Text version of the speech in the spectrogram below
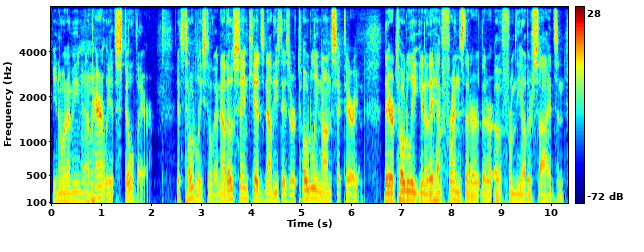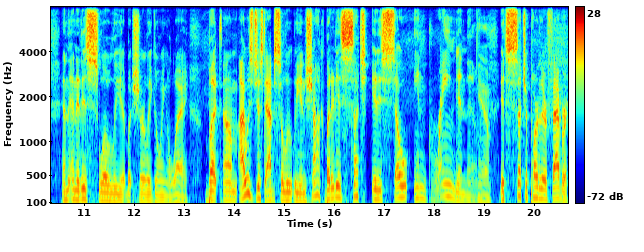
You know what I mean? And Mhm. apparently, it's still there. It's totally still there. Now, those same kids now these days are totally non-sectarian. They are totally, you know, they have friends that are that are of, from the other sides, and and and it is slowly but surely going away. But um, I was just absolutely in shock. But it is such, it is so ingrained in them. Yeah. It's such a part of their fabric.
